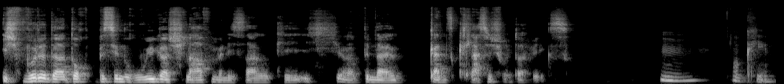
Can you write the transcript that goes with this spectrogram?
ich würde da doch ein bisschen ruhiger schlafen, wenn ich sage, okay, ich äh, bin da ganz klassisch unterwegs. Hm. Okay.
